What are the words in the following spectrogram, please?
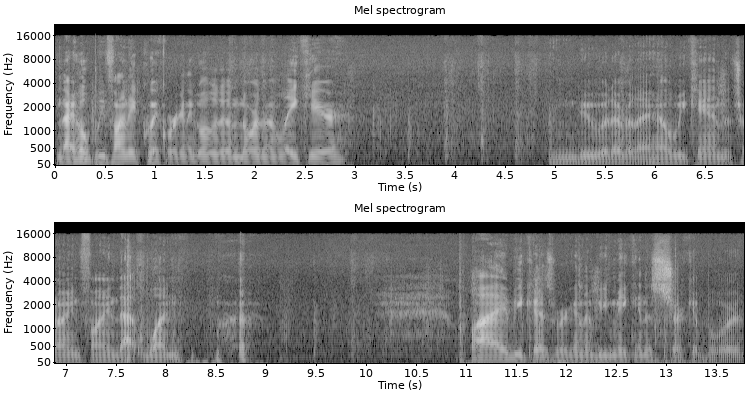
And I hope we find it quick. We're going to go to the northern lake here. And do whatever the hell we can to try and find that one. Why? Because we're going to be making a circuit board.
